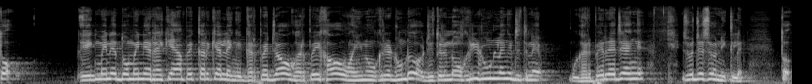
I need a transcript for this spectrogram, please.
तो एक महीने, दो महीने रह के यहाँ पे कर क्या लेंगे? घर पे जाओ, घर पे ही खाओ, वहीं नौकरी ढूंढो, जितने नौकरी ढूंढ लेंगे, जितने घर पे रह जाएँगे। इस वजह से वो निकले। तो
